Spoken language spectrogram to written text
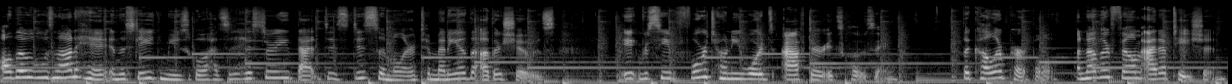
Although it was not a hit and the stage musical has a history that is dissimilar to many of the other shows, it received four Tony Awards after its closing. The Color Purple, another film adaptation.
